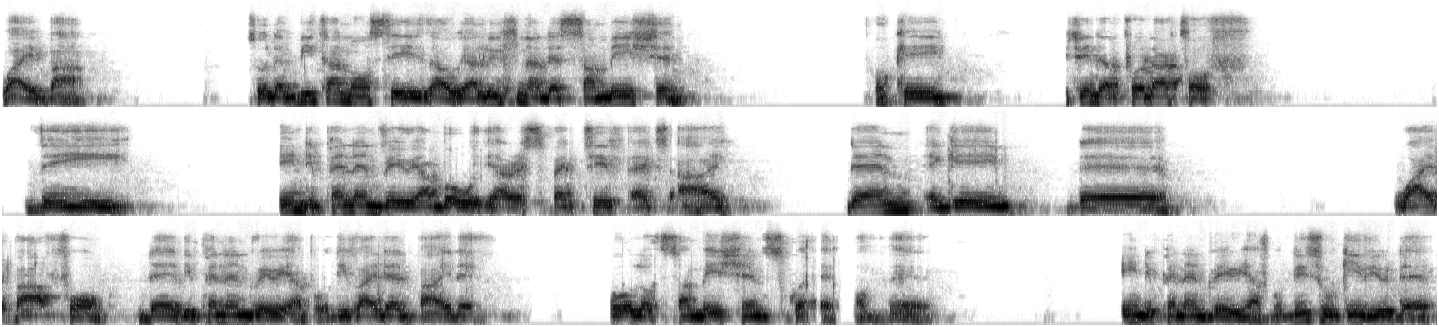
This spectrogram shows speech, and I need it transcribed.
y bar. So the beta naught says that we are looking at the summation okay, between the product of the independent variable with their respective xi, then again, the y bar for the dependent variable divided by the whole of summation square of the independent variable. This will give you the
